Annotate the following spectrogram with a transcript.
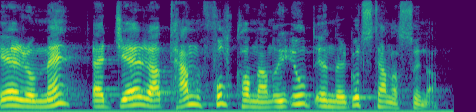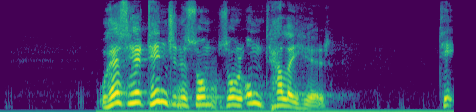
er og ment at gjøre tann fullkomnan og ut under Guds syna. Og hese her tingene som, som er omtale her, det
